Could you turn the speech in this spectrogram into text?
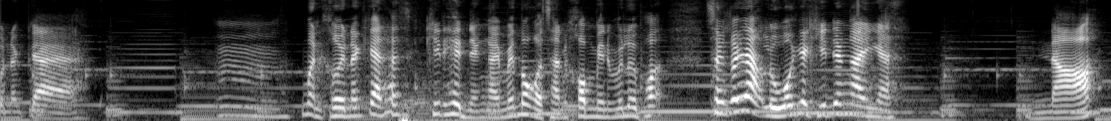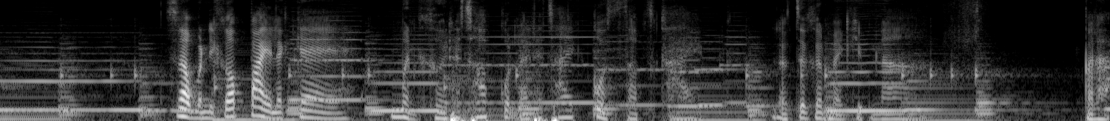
นนะแกอืมเหมือนเคยนะแกถ้าคิดเห็นยังไง ไม่ต้องกับฉันคอมเมนต์ไว้เลยเพราะฉันก็อยากรู้ว่าแกคิดยังไงไงเนาะสำหรับวันนี้ก็ไปล้วแก เหมือนเคยถ้าชอบกดไลค์ถ้าใช่กด subscribe แล้วเจอกันใหม่คลิปหน้า ไปละ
